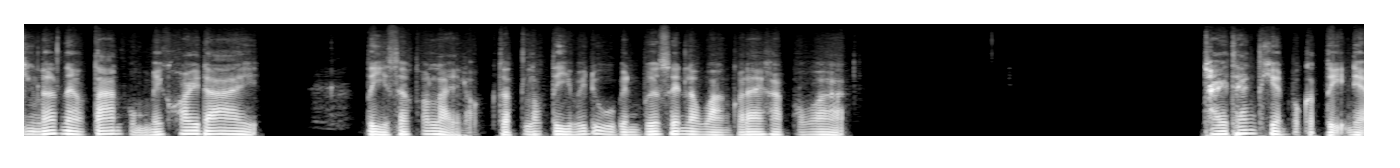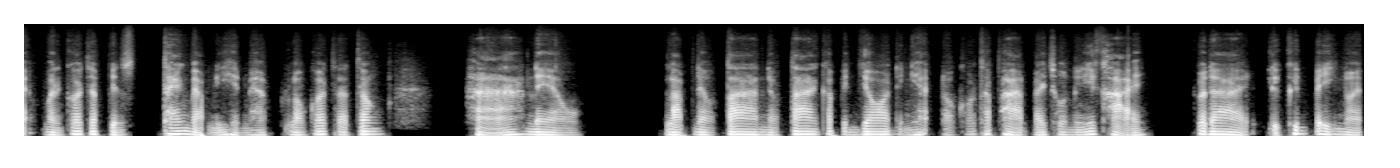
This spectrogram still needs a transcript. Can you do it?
ริง ๆ แล้วแนวต้านผมไม่ค่อยได้ ตีสักเท่าไหร่หรอกแต่เราตีไว้ดูเป็นเพื่อเส้นระวังก็ได้ครับ เพราะว่า ใช้แท่งเทียนปกติเนี่ย มันก็จะเป็นแท่งแบบนี้เห็นไหมครับ เราก็จะต้องหาแนวรับแนวต้านแนวต้านก็เป็นยอดอย่างเงี้ย เราก็ถ้าผ่านไปชนตรงนี้ขาย ก็ได้หรือขึ้นไปอีกหน่อย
